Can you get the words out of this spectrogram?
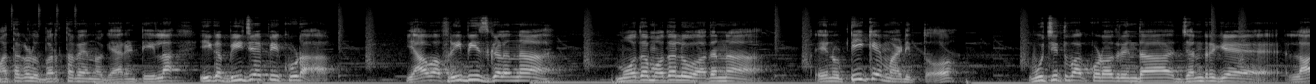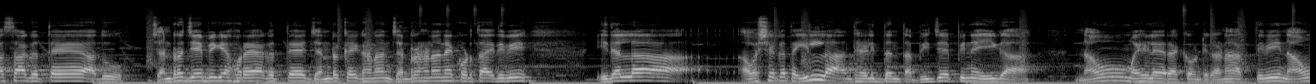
ಮತಗಳು ಬರ್ತವೆ ಅನ್ನೋ ಗ್ಯಾರಂಟಿ ಇಲ್ಲ. ಈಗ ಬಿ ಜೆ ಪಿ ಕೂಡ ಯಾವ ಫ್ರೀ ಬೀಸ್ಗಳನ್ನು ಮೊದ ಮೊದಲು ಅದನ್ನು ಏನು ಟೀಕೆ ಮಾಡಿತ್ತೋ, ಉಚಿತವಾಗಿ ಕೊಡೋದ್ರಿಂದ ಜನರಿಗೆ ಲಾಸ್ ಆಗುತ್ತೆ, ಅದು ಜನರ ಜೇಬಿಗೆ ಹೊರೆ ಆಗುತ್ತೆ, ಜನರ ಕೈಗೆ ಹಣ, ಜನರ ಹಣನೇ ಕೊಡ್ತಾ ಇದ್ದೀವಿ ಇದೆಲ್ಲ ಅವಶ್ಯಕತೆ ಇಲ್ಲ ಅಂತ ಹೇಳಿದ್ದಂಥ ಬಿ ಜೆ ಪಿನೇ ಈಗ ನಾವು ಮಹಿಳೆಯರ ಅಕೌಂಟಿಗೆ ಹಣ ಹಾಕ್ತೀವಿ, ನಾವು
